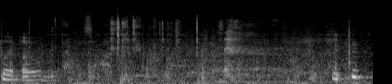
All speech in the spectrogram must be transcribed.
But um, I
